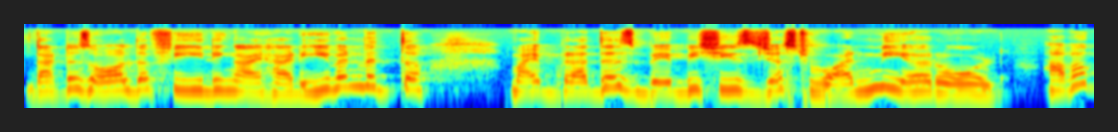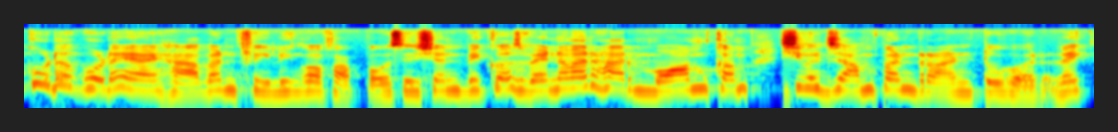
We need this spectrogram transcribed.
that is all the feeling i had. Even with the, my brother's baby she's just one year old. Ava kuda kuda i have a feeling of opposition because whenever her mom come she will jump and run to her. Like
